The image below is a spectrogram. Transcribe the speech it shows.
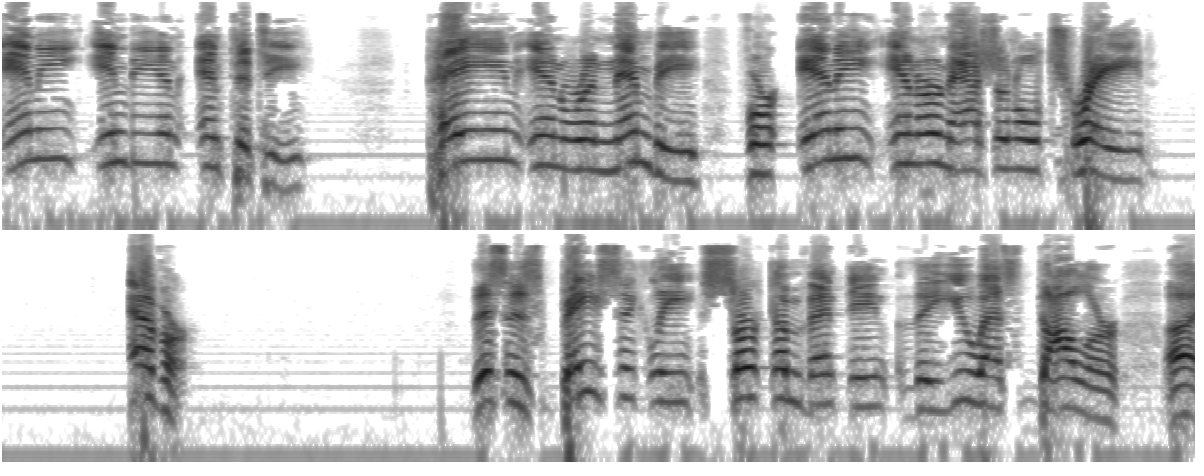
any Indian entity paying in renminbi for any international trade ever. This is basically circumventing the U.S. dollar. Uh,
